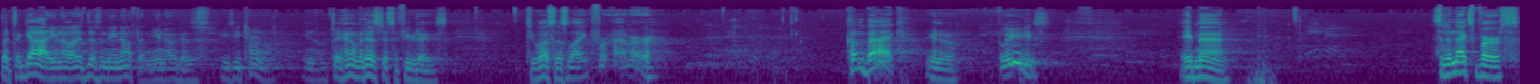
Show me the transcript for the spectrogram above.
But to God, you know, it doesn't mean nothing, you know, because He's eternal. You know, to Him, it is just a few days. To us, it's like forever. Come back, you know, please. Amen. Amen. So the next verse,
